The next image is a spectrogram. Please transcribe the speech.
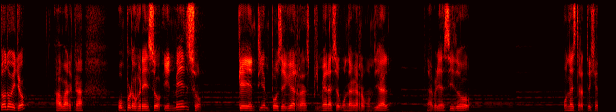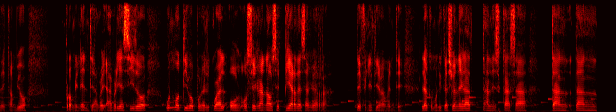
Todo ello abarca un progreso inmenso que en tiempos de guerras, Primera, Segunda Guerra Mundial, habría sido una estrategia de cambio prominente, habría sido un motivo por el cual o, se gana o se pierde esa guerra, definitivamente. La comunicación era tan escasa, tan, tan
